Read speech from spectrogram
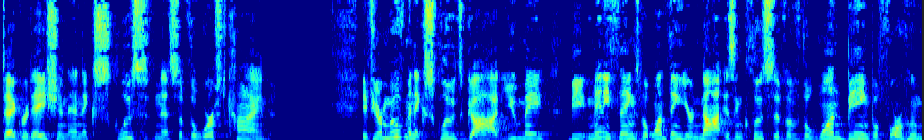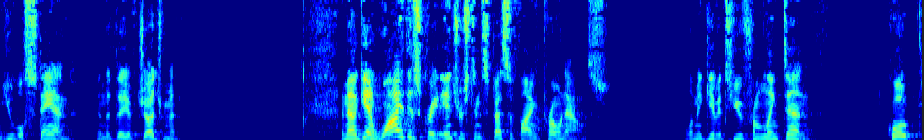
degradation, and exclusiveness of the worst kind. If your movement excludes God, you may be many things, but one thing you're not is inclusive of the one being before whom you will stand in the day of judgment. And now again, why this great interest in specifying pronouns? Let me give it to you from LinkedIn. Quote,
